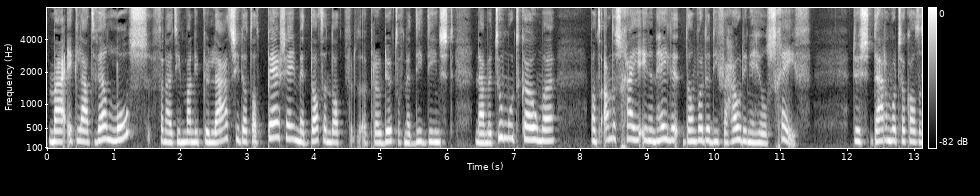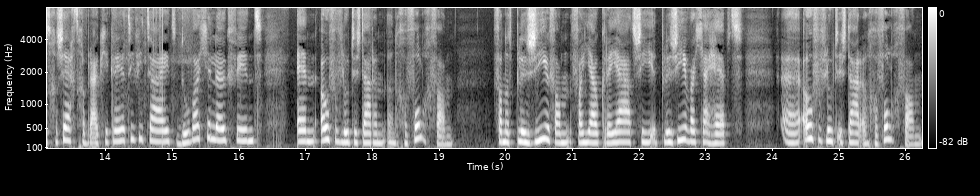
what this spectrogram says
Maar ik laat wel los vanuit die manipulatie dat dat per se met dat en dat product of met die dienst naar me toe moet komen. Want anders ga je in een hele. dan worden die verhoudingen heel scheef. Dus daarom wordt ook altijd gezegd: gebruik je creativiteit, doe wat je leuk vindt. En overvloed is daar een, een gevolg van. Van het plezier van, van jouw creatie, het plezier wat jij hebt. Uh, overvloed is daar een gevolg van.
